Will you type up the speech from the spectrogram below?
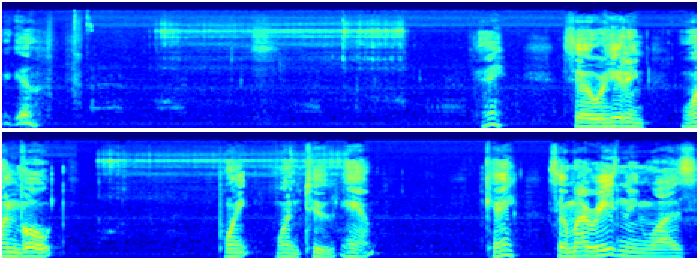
We go. Okay, so we're hitting 1 volt, 0.12 amp. Okay, so my reasoning was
